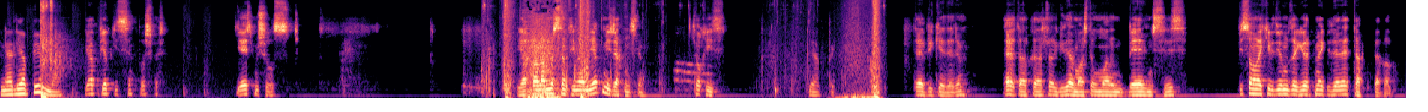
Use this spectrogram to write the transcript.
Final yapayım mı? Yap yap gitsin boş ver. Geçmiş olsun. Yakalanmışsın finali yapmayacak mısın? Çok iyisin. Yaptık. Tebrik ederim. Evet arkadaşlar güzel maçtı. Umarım beğenmişsiniz. Bir sonraki videomuzda görüşmek üzere. Takipte kalın.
